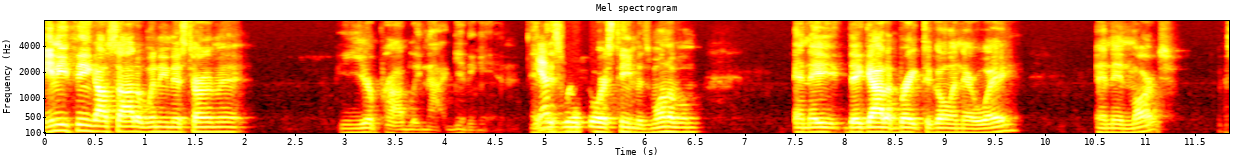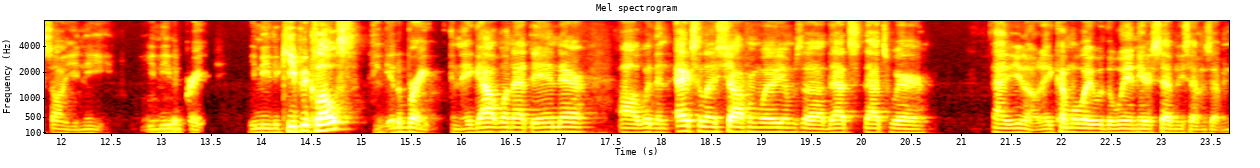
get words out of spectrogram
anything outside of winning this tournament, you're probably not getting in. And yep. this Wake Forest team is one of them. And they they got a break to go in their way. And in March, that's all you need. You need a mm-hmm. break. You need to keep it close and get a break. And they got one at the end there uh, with an excellent shot from Williams. Uh, that's that's where uh, you know they come away with the win here, 77-74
